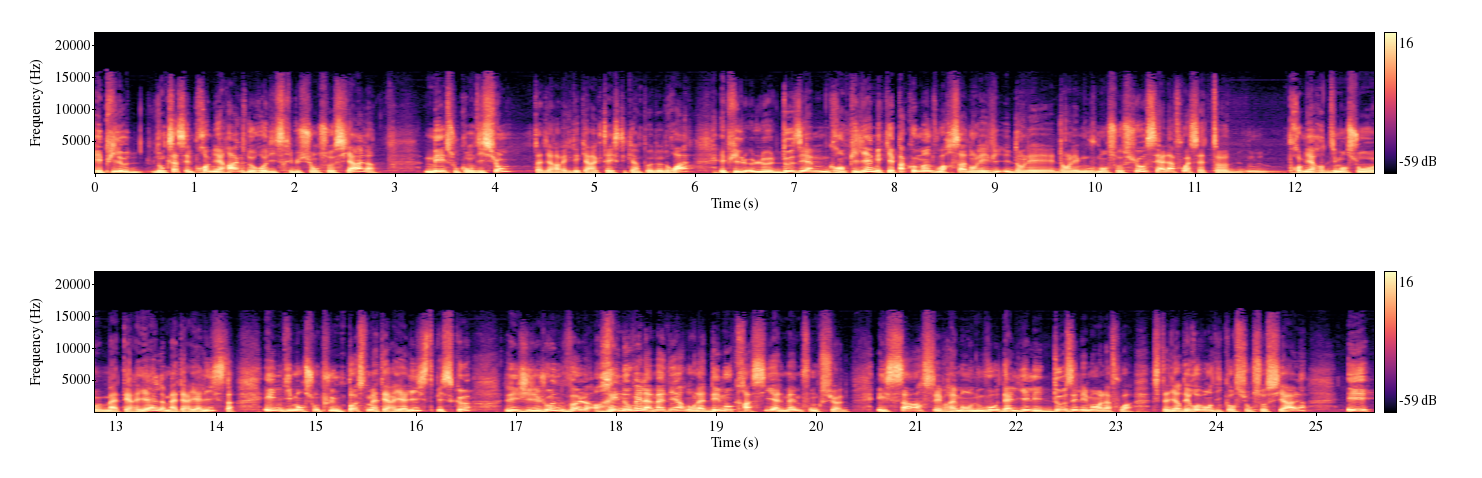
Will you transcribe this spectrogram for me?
Et puis, donc ça, c'est le premier axe de redistribution sociale, mais sous condition c'est-à-dire avec des caractéristiques un peu de droite. Et puis le, deuxième grand pilier, mais qui n'est pas commun de voir ça dans les, dans les, dans les mouvements sociaux, c'est à la fois cette euh, première dimension euh, matérielle, matérialiste, et une dimension plus post-matérialiste, puisque les Gilets jaunes veulent rénover la manière dont la démocratie elle-même fonctionne. Et ça, c'est vraiment nouveau d'allier les deux éléments à la fois, c'est-à-dire des revendications sociales et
